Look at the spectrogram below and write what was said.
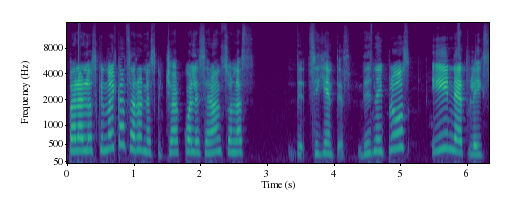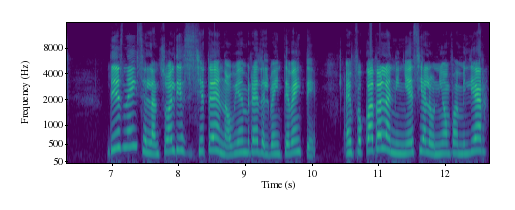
Para los que no alcanzaron a escuchar cuáles serán, son las siguientes: Disney Plus y Netflix. Disney se lanzó el 17 de noviembre del 2020, enfocado a la niñez y a la unión familiar,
